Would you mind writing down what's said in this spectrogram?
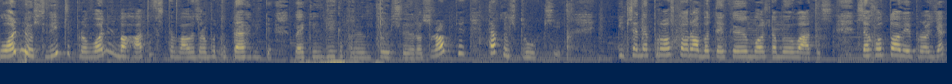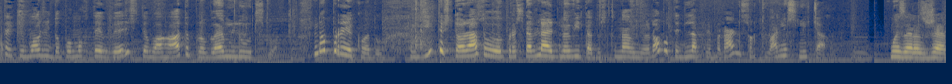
Сьогодні у світі проводять багато фестивалів з робототехніки, на яких діти презентують свої розробки та конструкції. І це не просто роботи, якими можна милуватись. Це готові проєкти, які можуть допомогти вирішити багато проблем людства. До прикладу, діти щоразу представляють нові та досконалі роботи для прибирання сортування сміття. Ми зараз вже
